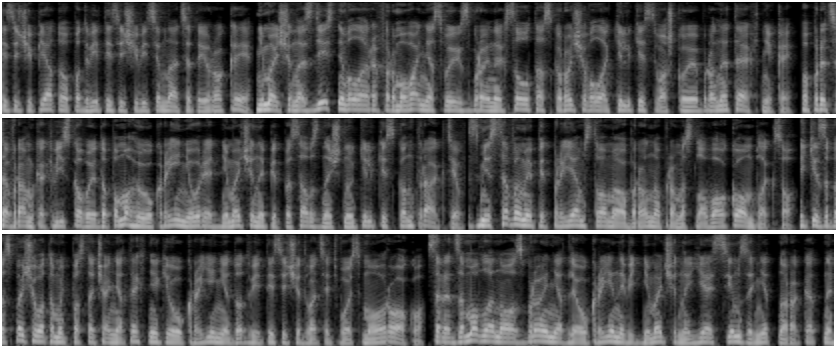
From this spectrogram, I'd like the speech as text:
2005 по 2018 роки Німеччина здійснювала реформування своїх збройних сил та скорочувала кількість важкої бронетехніки. Попри це, в рамках військової допомоги Україні уряд Німеччини підписав значну кількість контрактів з місцевими підприємствами оборонно-промислового комплексу, які забезпечуватимуть постачання техніки Україні до 2028 року. Серед замовленого озброєння для України від Німеччини є 7 зенітно-ракетних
